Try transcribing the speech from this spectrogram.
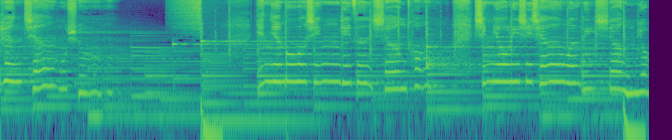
人间无数。念念不忘，心意自相通。心有灵犀，千万里相拥。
